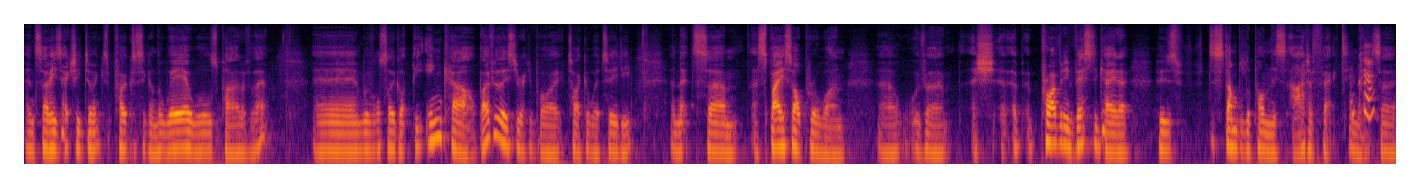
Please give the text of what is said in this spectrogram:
and so he's actually doing focusing on the werewolves part of that. And we've also got the Incal, both of these directed by Taika Waititi, and that's um, a space opera one uh, with a, a, sh- a, a private investigator who's stumbled upon this artifact. You know, Okay. so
